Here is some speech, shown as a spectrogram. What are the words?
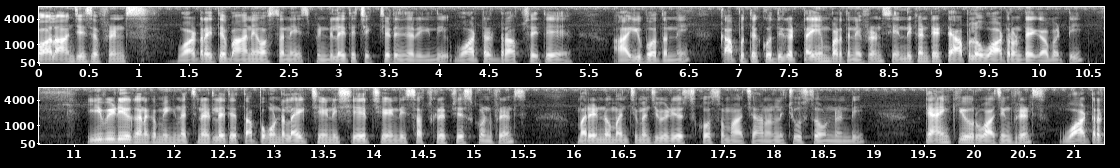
వాల్ ఆన్ చేసే ఫ్రెండ్స్ వాటర్ అయితే బాగానే వస్తున్నాయి. స్పిండిల్ అయితే చెక్ చేయడం జరిగింది. వాటర్ డ్రాప్స్ అయితే ఆగిపోతున్నాయి. కాకపోతే కొద్దిగా టైం పడుతున్నాయి ఫ్రెండ్స్. ఎందుకంటే ట్యాప్లో వాటర్ ఉంటాయి కాబట్టి. ఈ వీడియో కనుక మీకు నచ్చినట్లయితే తప్పకుండా లైక్ చేయండి షేర్ చేయండి సబ్స్క్రైబ్ చేసుకోండి ఫ్రెండ్స్. మరెన్నో మంచి మంచి వీడియోస్ కోసం మా ఛానల్ని చూస్తూ ఉండండి. Thank you watching friends water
